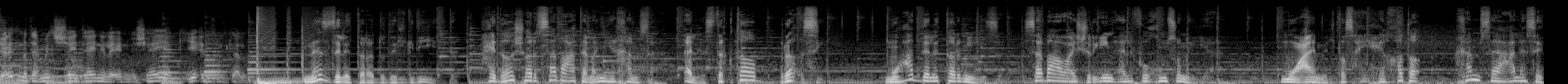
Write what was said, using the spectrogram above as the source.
يا ريت ما تعملش شاي تاني لأن شايك يقرف الكلب. نزل التردد الجديد. 11785 الاستقطاب رأسي. معدل الترميز 27500 معامل تصحيح الخطأ 5 على 6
